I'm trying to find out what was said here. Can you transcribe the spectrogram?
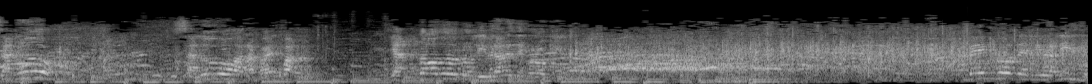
Saludo, saludo a Rafael Pardo y a todos los liberales de Colombia. Vengo del liberalismo,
